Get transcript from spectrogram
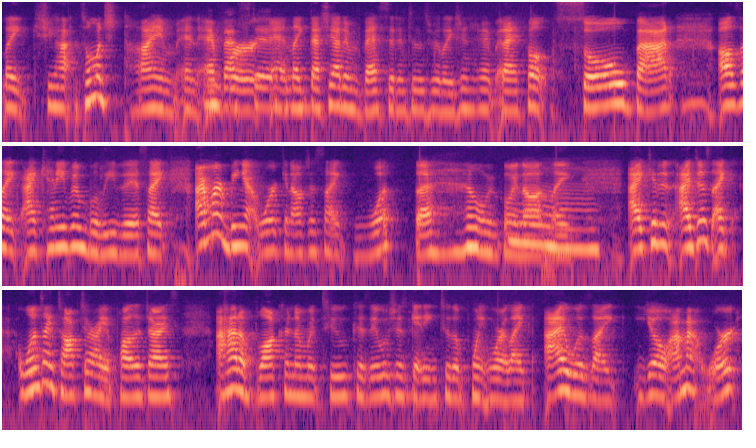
like she had so much time and effort Invested. and like that she had invested into this relationship and I felt so bad. I was like I can't even believe this. Like I remember being at work and I was just like what the hell is going on? Hmm. Like I couldn't I just like once I talked to her I apologized. I had to block her number 2 cuz it was just getting to the point where like I was like yo, I'm at work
